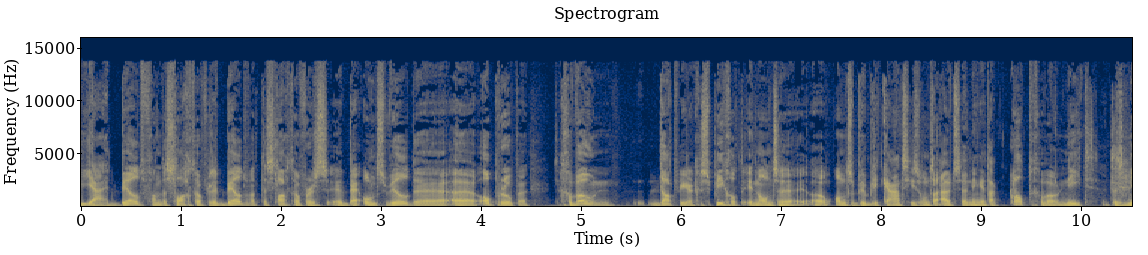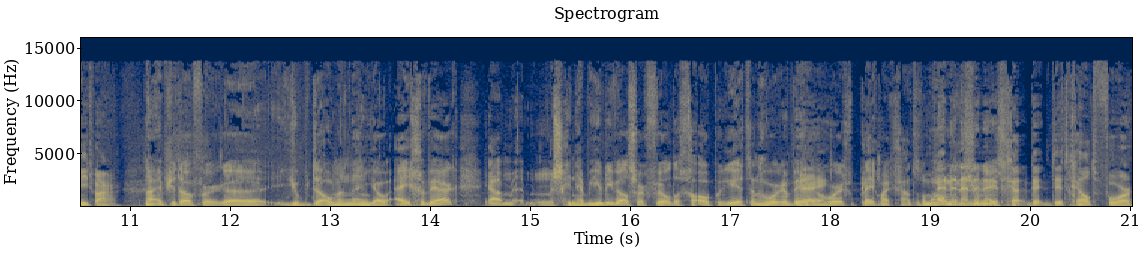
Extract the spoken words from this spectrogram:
ja, het beeld van de slachtoffers, het beeld wat de slachtoffers uh, bij ons wilden uh, oproepen... gewoon dat weer gespiegeld in onze, onze publicaties, onze uitzendingen... dat klopt gewoon niet. Het is niet waar. Nou heb je het over uh, Joep Domen en jouw eigen werk. Ja, misschien hebben jullie wel zorgvuldig geopereerd... en hoor en wederhoor nee. gepleegd, maar gaat het om nee, andere nee, nee, nee, nee. Dit geldt voor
